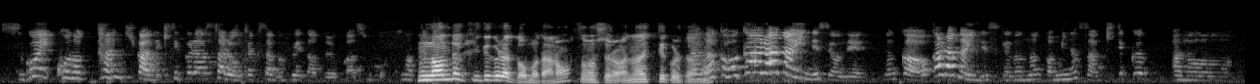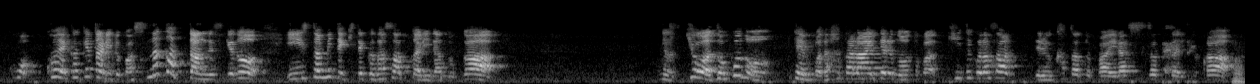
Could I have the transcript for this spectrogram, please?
すごいこの短期間で来てくださるお客さんが増えたというかそうなんかなんで来てくれたと思ったの？その人らは。なんで来てくれたの？なんかわからないんですよね。なんかわからないんですけどなんか皆さん来てくあのこ声かけたりとかしなかったんですけどインスタ見て来てくださったりだとかいや今日はどこの店舗で働いてるの？とか聞いてくださってる方とかいらっしゃったりとか、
